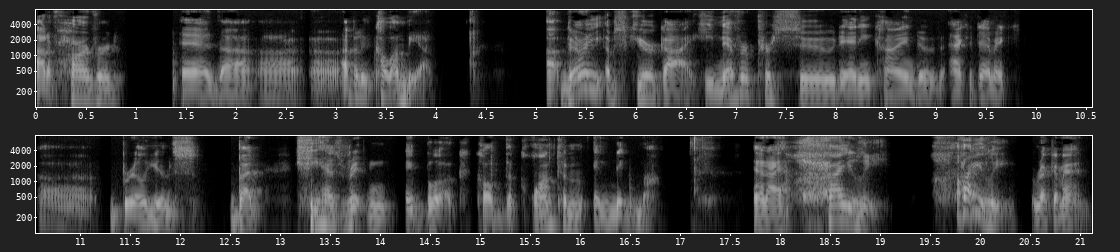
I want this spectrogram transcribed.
out of Harvard and uh, uh, uh I believe Columbia. A very obscure guy. He never pursued any kind of academic uh, brilliance, but he has written a book called The Quantum Enigma. And I highly, highly recommend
